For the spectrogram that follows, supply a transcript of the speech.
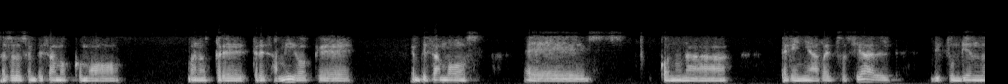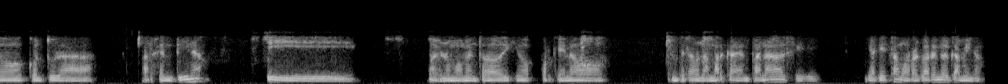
nosotros empezamos como, bueno, tres, tres amigos que empezamos eh, con una pequeña red social difundiendo cultura argentina y bueno, en un momento dado dijimos, ¿por qué no empezar una marca de empanadas? Y, y aquí estamos, recorriendo el camino.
